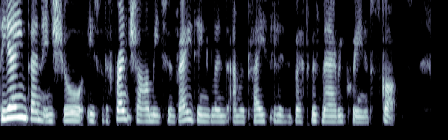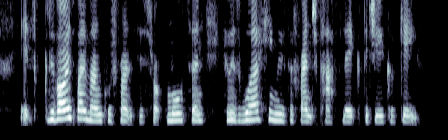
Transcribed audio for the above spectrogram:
The aim then in short is for the French army to invade England and replace Elizabeth with Mary Queen of Scots. It's devised by a man called Francis Throckmorton who is working with the French Catholic, the Duke of Guise.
